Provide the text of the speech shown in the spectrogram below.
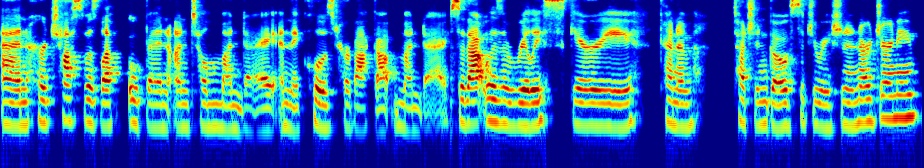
and her chest was left open until Monday and they closed her back up Monday. So that was a really scary kind of touch and go situation in our journey.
